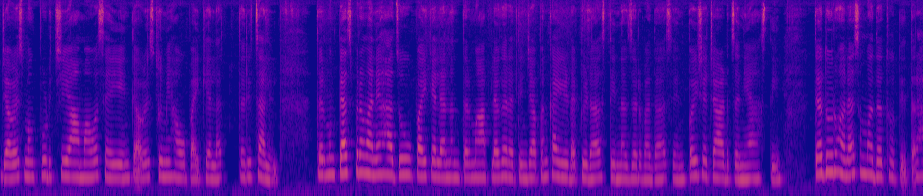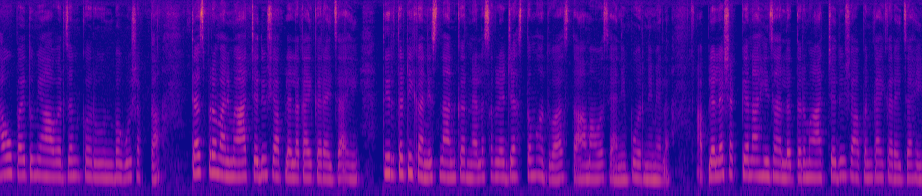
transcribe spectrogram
ज्यावेळेस मग पुढची अमावस्या येईल त्यावेळेस तुम्ही हा उपाय केलात तरी चालेल. तर मग त्याचप्रमाणे हा जो उपाय केल्यानंतर मग आपल्या घरातील ज्या पण काही इडापिडा असतील नजरबाधा असेल पैशाच्या अडचणी असतील त्या दूर होण्यास मदत होते. तर हा उपाय तुम्ही आवर्जन करून बघू शकता. त्याचप्रमाणे मग आजच्या दिवशी आपल्याला काय करायचं आहे? तीर्थ ठिकाणी स्नान करण्याला सगळ्यात जास्त महत्त्व असतं अमावस्या आणि पौर्णिमेला. आपल्याला शक्य नाही झालं तर मग आजच्या दिवशी आपण काय करायचं आहे?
